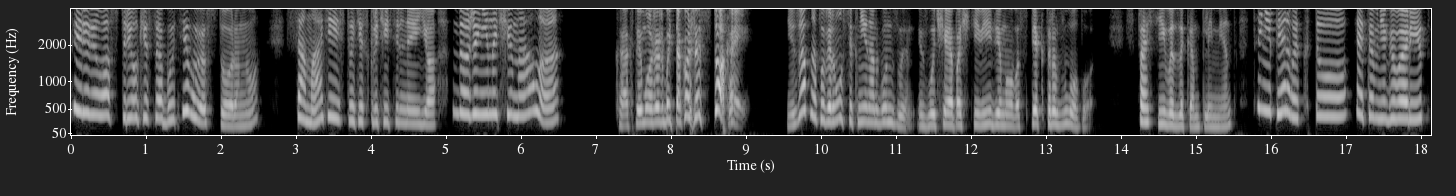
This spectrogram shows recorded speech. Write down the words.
перевела стрелки событий в ее сторону. Сама действовать исключительно ее даже не начинала. «Как ты можешь быть такой жестокой?» Внезапно повернулся к ней Нангунзин, излучая почти видимого спектра злобу. Спасибо за комплимент. Ты не первый, кто это мне говорит.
